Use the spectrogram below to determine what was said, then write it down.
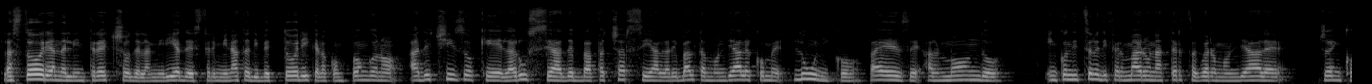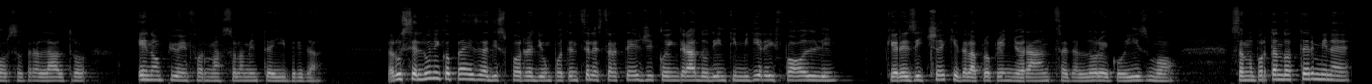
La storia, nell'intreccio della miriade sterminata di vettori che la compongono, ha deciso che la Russia debba affacciarsi alla ribalta mondiale come l'unico paese al mondo in condizione di fermare una terza guerra mondiale, già in corso tra l'altro, e non più in forma solamente ibrida. La Russia è l'unico paese a disporre di un potenziale strategico in grado di intimidire i folli che, resi ciechi dalla propria ignoranza e dal loro egoismo, stanno portando a termine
